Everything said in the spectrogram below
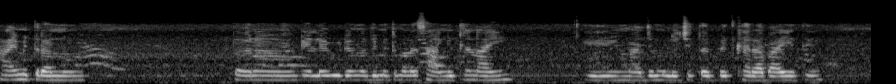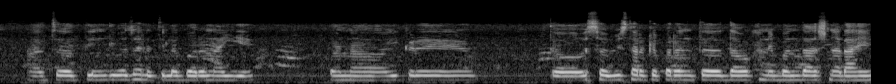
हाय मित्रांनो. तर गेल्या व्हिडिओमध्ये मी तुम्हाला सांगितलं नाही की माझ्या मुलीची तब्येत खराब आहे ती आज तीन दिवस झाले तिला बरं नाही आहे पण इकडे तर सव्वीस तारखेपर्यंत दवाखाने बंद असणार आहे.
